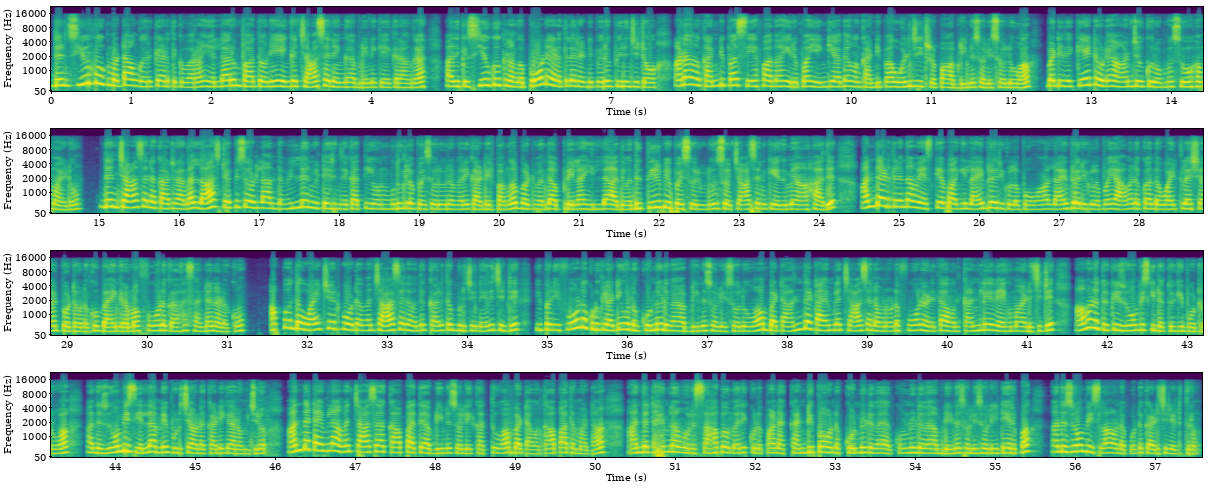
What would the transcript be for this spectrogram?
தென் சியூகுக் மட்டும் அவங்க இருக்க இடத்துக்கு வரான். எல்லாரும் பார்த்தோன்னே எங்கே சாசன் எங்கே? அப்படின்னு கேட்குறாங்க அதுக்கு சியூகுக் நாங்கள் போன இடத்துல ரெண்டு பேரும் பிரிஞ்சிட்டோம். ஆனால் அவன் கண்டிப்பாக சேஃபாக தான் இருப்பான். எங்கேயாவது அவன் கண்டிப்பாக ஒழிஞ்சிட்டு இருப்பான் அப்படின்னு சொல்லி சொல்லுவான். பட் இதை கேட்டோடனே ஆஞ்சோக்கு ரொம்ப சோகமாயிடும். தென் சாசனை காட்டுறாங்க. லாஸ்ட் எபிசோடில் அந்த வில்லன் விட்டு எரிஞ்ச கத்தி அவன் முதுகில் போய் சொருகிற மாதிரி காட்டியிருப்பாங்க. பட் வந்து அப்படிலாம் இல்லை. அது வந்து திருப்பி போய் சொருவிடும் ஸோ சாசனுக்கு எதுவுமே ஆகாது. அந்த இடத்துலேருந்து அவன் எஸ்கேப் ஆகி லைப்ரரிக்குள்ளே போவான். லைப்ரரிக்குள்ளே போய் அவனுக்கும் அந்த ஒயிட் கலர் ஷர்ட் போட்டவனுக்கும் பயங்கரமாக ஃபோனுக்காக சண்டை நடக்கும். அப்போ அந்த ஒயிட் ஷர்ட் போட்டவன் சாசனை வந்து கழுத்தை பிடிச்சி நெரிச்சிட்டு இப்போ நீ ஃபோனை கொடுக்கலாட்டி உனக்கு கொன்னுடுவேன் அப்படின்னு சொல்லி சொல்லுவான். பட் அந்த டைமில் சாசன் அவனோட ஃபோனை எடுத்து அவன் கண்ணிலே வேகமாக அடிச்சுட்டு அவனை தூக்கி ஜோம்பிஸ் கிட்ட தூக்கி போட்டுருவான். அந்த ஜோம்பிஸ் எல்லாமே பிடிச்சி அவனை கடிக்க ஆரம்பிச்சிடும். அந்த டைமில் அவன் சாசா காப்பாற்று அப்படின்னு சொல்லி கத்துவான். பட் அவன் காப்பாற்ற மாட்டான். அந்த டைமில் அவன் ஒரு சாபம் மாதிரி கொடுப்பான். நான் கண்டிப்பாக உன்னை கொன்னுடுவேன் கொன்னுடுவேன் அப்படின்னு சொல்லி சொல்லிகிட்டே இருப்பான். அந்த ஜோம்பிஸ்லாம் அவனை போட்டு கடிச்சிட்டு எடுத்துரும்.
